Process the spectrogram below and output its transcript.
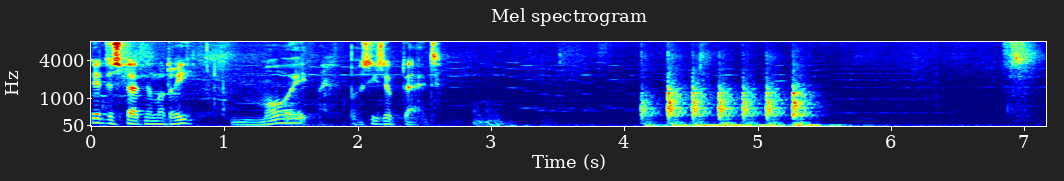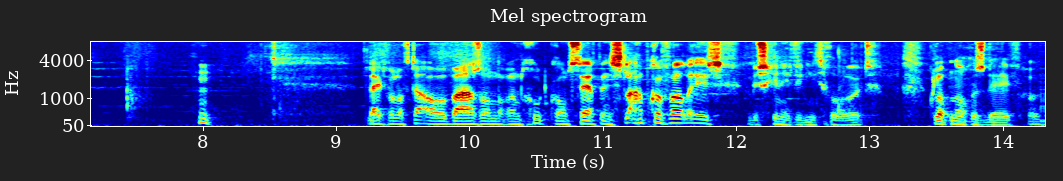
Dit is flat nummer drie. Mooi, precies op tijd. Hm. Lijkt wel of de oude baas onder een goed concert in slaap gevallen is. Misschien heeft hij niet gehoord. Klopt nog eens, Dave. Goed.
